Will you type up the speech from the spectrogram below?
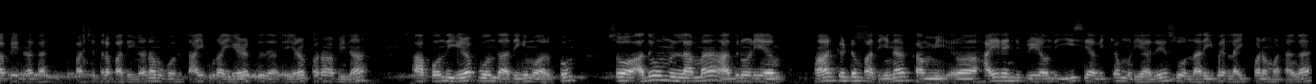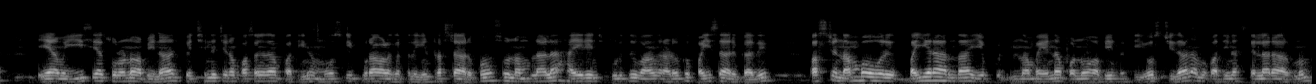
அப்படின்ற பட்சத்தில் பார்த்தீங்கன்னா நமக்கு ஒரு தாய்ப்புறா இழக்கு இழப்புறோம் அப்படின்னா அப்போ வந்து இழப்பு வந்து அதிகமாக இருக்கும். ஸோ அதுவும் இல்லாமல் அதனுடைய மார்க்கெட்டும் பார்த்தீங்கன்னா கம்மி. ஹை ரேஞ்ச் ப்ரீடை வந்து ஈஸியாக விற்க முடியாது. ஸோ நிறைய பேர் லைக் பண்ண மாட்டாங்க. ஏன் நம்ம ஈஸியாக சொல்லணும் அப்படின்னா இப்போ சின்ன சின்ன பசங்க தான் பார்த்தீங்கன்னா மோஸ்ட்லி புறா வளர்க்குறதுல இன்ட்ரெஸ்ட்டாக இருக்கும். ஸோ நம்மளால் ஹை ரேஞ்ச் கொடுத்து வாங்குற அளவுக்கு பைசா இருக்காது. ஃபஸ்ட்டு நம்ம ஒரு பையராக இருந்தால் எப் நம்ம என்ன பண்ணுவோம் அப்படின்றத யோசிச்சு தான் நம்ம பார்த்தீங்கன்னா செல்லராக இருக்கணும்.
